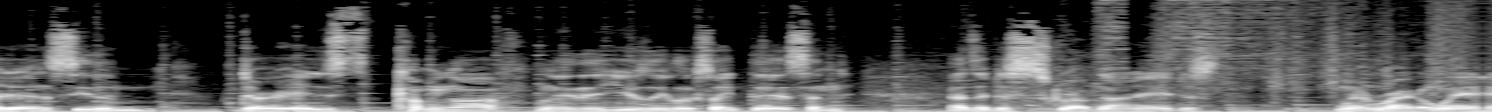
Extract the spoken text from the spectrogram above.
I didn't see the dirt is coming off. It usually looks like this, and as I just scrubbed on it, it just went right away.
